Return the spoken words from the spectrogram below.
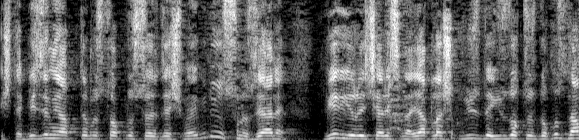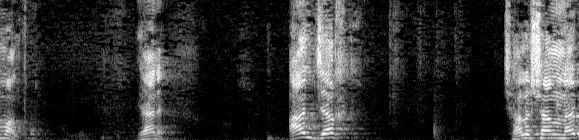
işte bizim yaptığımız toplu sözleşmeyi biliyorsunuz yani bir yıl içerisinde yaklaşık yüzde 139 zam aldık. Yani ancak çalışanlar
